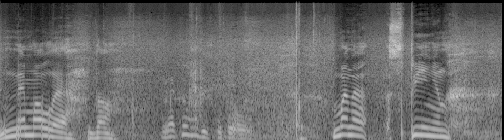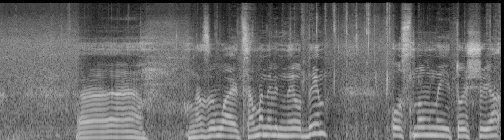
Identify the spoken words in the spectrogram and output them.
не мале. Да. На яку вудочку ти? У мене спінінг е, називається. У мене він не один. Основний, той, що я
